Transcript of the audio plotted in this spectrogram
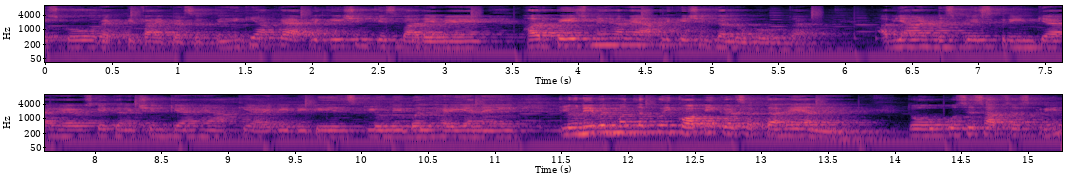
उसको रेक्टिफाई कर सकते हैं कि आपका एप्लीकेशन किस बारे में है। हर पेज में हमें एप्लीकेशन का लोगो होता है। अब यहाँ डिस्प्ले स्क्रीन क्या है, उसके कनेक्शन क्या है, आपकी आईडी डिटेल्स क्लोनेबल है या नहीं? क्लोनेबल मतलब कोई कॉपी कर सकता है या नहीं? तो उस हिसाब से स्क्रीन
